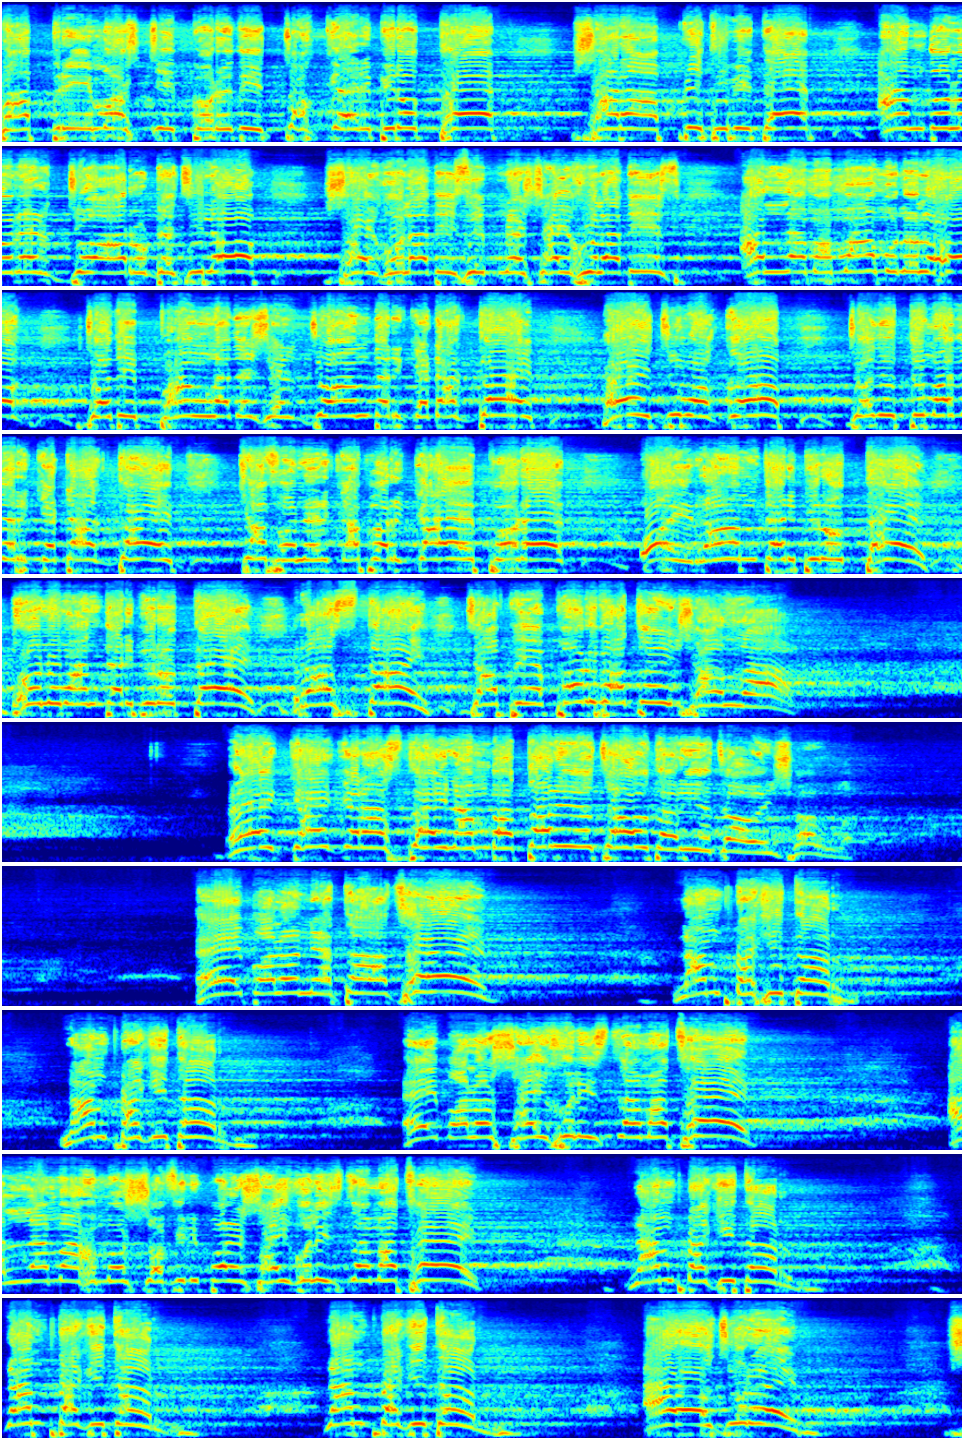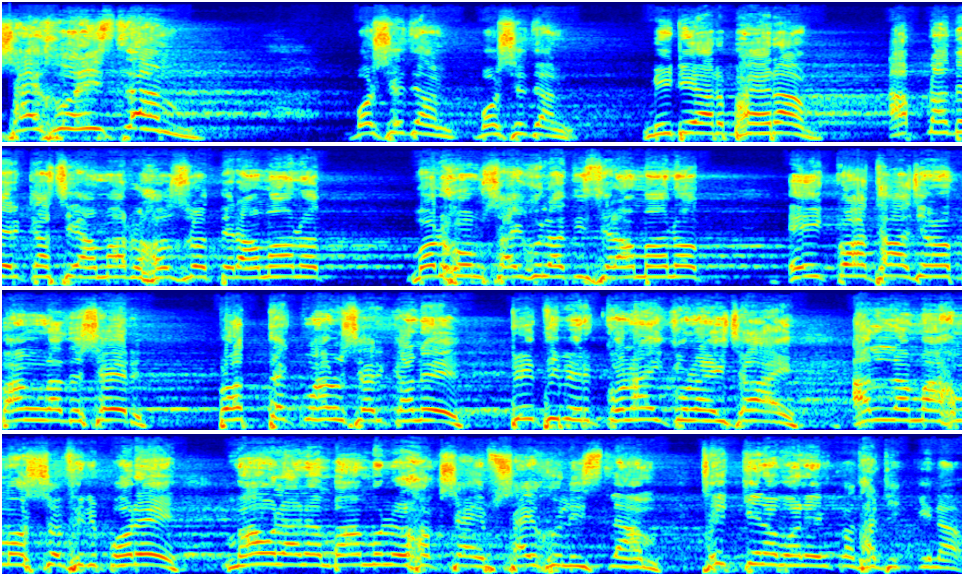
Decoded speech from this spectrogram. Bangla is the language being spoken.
বাবরি মসজিদ বিরোধী চক্রের বিরুদ্ধে সারা পৃথিবীতে আন্দোলনের জোয়ার উঠেছিল। শাইখুল হাদিস ইবনে শাইখুল হাদিস, আল্লামা মামুনুল হক যদি বাংলাদেশের জওয়ানদেরকে ডাক দেয়, এই যুবকরা যদি তোমাদেরকে ডাক দেয়, কাফনের কাপড় গায়ে পড়ে, ওই রামদের বিরুদ্ধে, হনুমানদের বিরুদ্ধে রাস্তায় চাপিয়ে পড়বা তো ইনশাল্লাহ এই কে রাস্তায় নাম্বার দাঁড়িয়ে যাও দাঁড়িয়ে যাও ইনশাল্লাহ এই বলো নেতা আছে? নামটা কি তার? নামটা কি তার? এই বলো শাইখুল ইসলাম আছে? আল্লাহ মাহমুদ শফির পরে শাইখুল ইসলাম আছে? নামটা কি তার? নামটা কি তার? নামটা কি তার? আরও জোরে। শাইখুল ইসলাম, বসে যান বসে যান। মিডিয়ার ভাইরাম আপনাদের কাছে আমার হজরতের আমানত, মরহুম সাইগুল হাদিসের আমানত, এই কথা যেন বাংলাদেশের প্রত্যেক মানুষের কানে পৃথিবীর কোনায় কোনায় যায়। আল্লাহ মাহমদ শফির পরে মাওলানা মামুনুল হক সাহেব শাইখুল ইসলাম। ঠিক কিনা বলেন কথা ঠিক কিনা?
